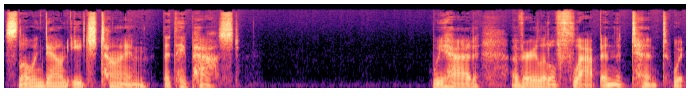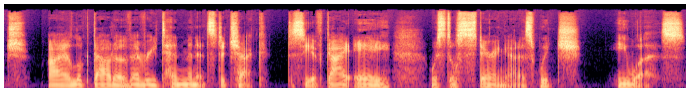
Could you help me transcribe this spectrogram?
slowing down each time that they passed. We had a very little flap in the tent, which I looked out of every 10 minutes to check to see if Guy A was still staring at us, which he was.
